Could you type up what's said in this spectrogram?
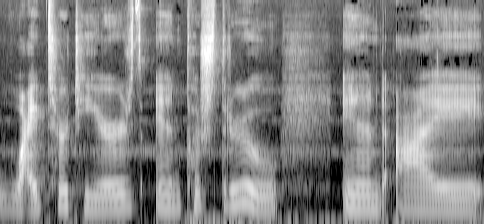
wiped her tears, and pushed through. And I,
